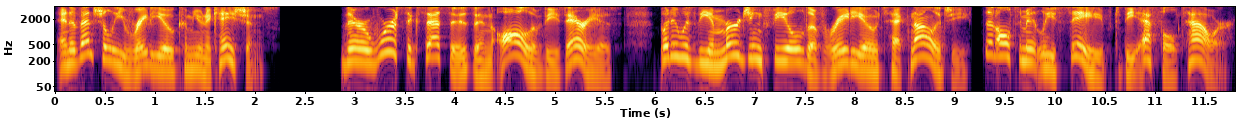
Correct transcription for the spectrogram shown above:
and eventually radio communications. There were successes in all of these areas, but it was the emerging field of radio technology that ultimately saved the Eiffel Tower.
